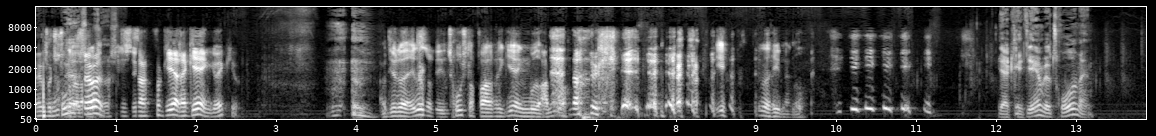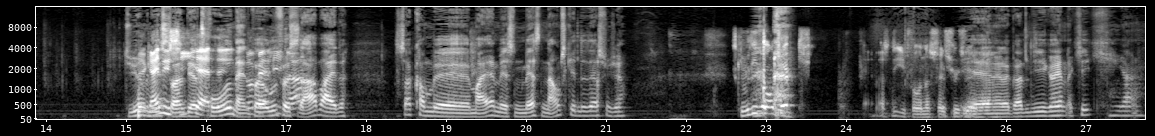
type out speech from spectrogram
Men på Trus- Trus Ja, serveren, så fungerer regeringen jo ikke jo. Og det er noget andet, når det er trusler fra regeringen mod andre. Nå, okay. Det er noget helt andet. Ja, regeringen bliver troet, mand. Dyreministeren bliver troet, øh, mand, på at udføre sit arbejde. Så kom øh, Maja med sådan en masse navnskilte der, synes jeg. skal vi lige gå og tjekke? Ja, lad os lige få undersøgt. Det synes det. Ja, men jeg da godt lige gå hen og kigge en gang.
